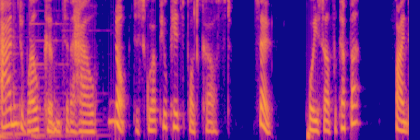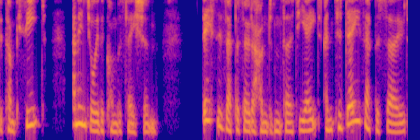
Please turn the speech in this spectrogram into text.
and welcome to the How Not to Screw Up Your Kids podcast. So, pour yourself a cuppa, find a comfy seat, and enjoy the conversation. This is episode 138, and today's episode,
